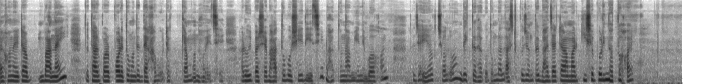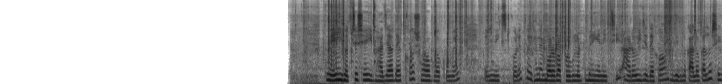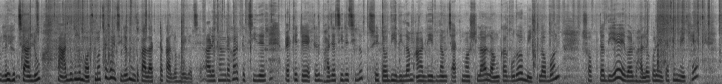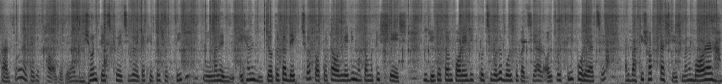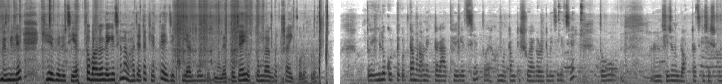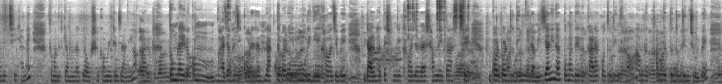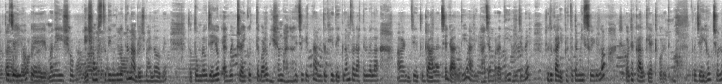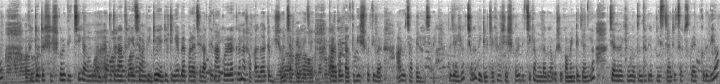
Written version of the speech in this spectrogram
এখন এটা বানাই, তো তারপর পরে তোমাদের দেখাবো এটা কেমন হয়েছে। আর ওই পাশে ভাতও বসিয়ে দিয়েছি, ভাতও নামিয়ে নেব এখন। তো যাই হোক, চলো দেখতে থাকো তোমরা। লাস্ট পর্যন্ত ভাজাটা আমার কিসে পরিণত হয়? তো এই হচ্ছে সেই ভাজা, দেখো, সব রকমের মিক্সড করে। তো এখানে বড় পাঁপড়গুলো একটু ভেঙে নিচ্ছি। আর ওই যে দেখো, যেগুলো কালো কালো, সেগুলোই হচ্ছে আলু। আলুগুলো মচমচে হয়েছিল, কিন্তু কালারটা কালো হয়ে গেছে। আর এখানে দেখো, একটা চিড়ের প্যাকেটে একটা ভাজা চিড়ে ছিল, তো সেটাও দিয়ে দিলাম। আর দিয়ে দিলাম চাট মশলা, লঙ্কা গুঁড়ো, বিট লবণ, সবটা দিয়ে এবার ভালো করে এটাকে মেখে তারপর এটাকে খাওয়া যাবে। আর ভীষণ টেস্ট হয়েছিল এটা খেতে সত্যি। মানে এখানে যতটা দেখছ ততটা অলরেডি মোটামুটি শেষ। ভিডিওটা তো আমি পরে এডিট করছি বলে বলতে পারছি। আর অল্প একটুই পড়ে আছে। আর বাকি সবটা শেষ। মানে বর আর আমি মিলে খেয়ে ফেলেছি। এত ভালো লেগেছে না ভাজাটা খেতে যে কি আর বলব তোমাদের। তো যাই হোক, তোমরা একবার ট্রাই করো তো এইগুলো করতে করতে আমার অনেকটা রাত হয়ে গেছে। তো এখন মোটামুটি শো এগারোটা বেজে গেছে। তো সেই জন্য ব্লগটা আজকে শেষ করে দিচ্ছি এখানে। তোমাদের কেমন লাগল অবশ্যই কমেন্টে জানিও। আর তোমরা এরকম ভাজাভাজি করে রাখতে পারো, এরকম মুড়ি দিয়ে খাওয়া যাবে, ডাল ভাতের সঙ্গে খাওয়া যাবে, আর সামনেই তো আসছে পরপর দুদিন নিরামিষ। জানি না তোমাদের কারা কতদিন খাও, আমরা, আমাদের তো দুদিন চলবে। তো যাই হোক মানে এই সব, এই সমস্ত দিনগুলোতে না বেশ ভালো হবে। তো তোমরাও যাই হোক, একবার ট্রাই করতে পারো, ভীষণ ভালো হয়েছে খেতে। আমি তো খেয়ে দেখলাম তো রাতের বেলা, আর যেহেতু ডাল আছে, ডাল দিয়ে আর এই ভাজা বড়া দিয়ে হয়ে যাবে। শুধু কারি পাতাটা মিস হয়ে গেল, ওটা কালকে অ্যাড করে দেবো। তো যাই হোক, চলো ভিডিওটা শেষ করে দিচ্ছি, কারণ এতটা রাত হয়ে গেছে, আমার ভিডিও এডিটিংয়ের ব্যাপার আছে। রাতে না করে রাখলে না সকালবেলাটা ভীষণ চাপের হয়ে যায়। তারপর কালকে বৃহস্পতিবার আরও চাপের হয়ে যাবে। তো যাই হোক, চলো, ভিডিওটা এখানে শেষ করে দিচ্ছি। কেমন লাগল অবশ্যই কমেন্টে জানিও। চ্যানেলে কেউ নতুন থাকলে প্লিজ চ্যানেলটি সাবস্ক্রাইব করে দিও।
